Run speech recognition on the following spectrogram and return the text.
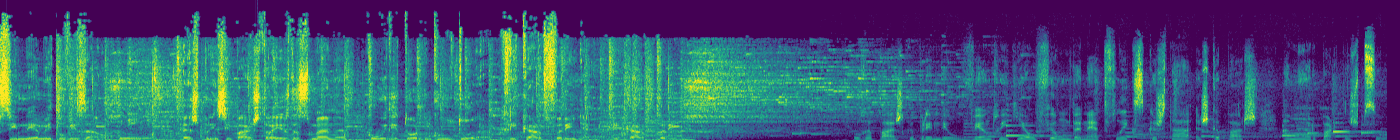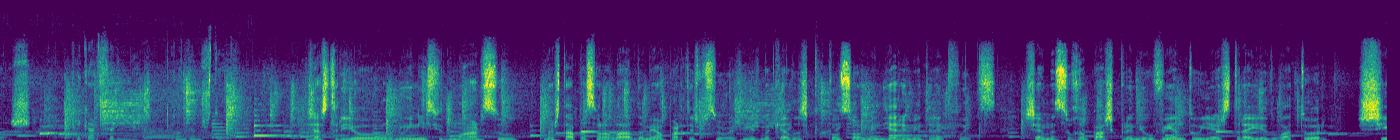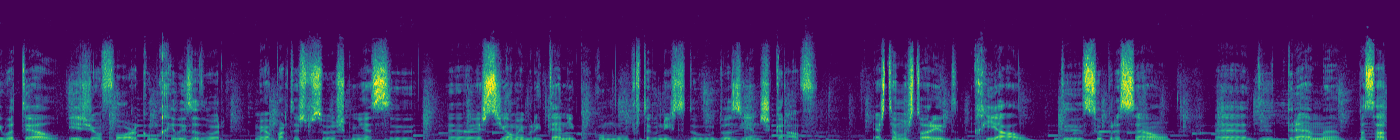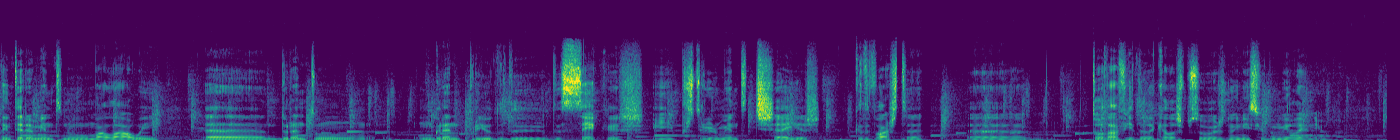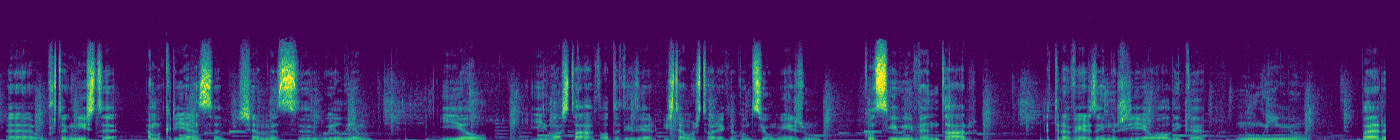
cinema e televisão. Nick. As principais estreias da semana com o editor de Cultura, Ricardo Farinha. Ricardo Farinha. O rapaz que prendeu o vento e que é o filme da Netflix que está a escapar à maior parte das pessoas. Ricardo Farinha, conta-nos tudo. Já estreou no início de março, mas está a passar ao lado da maior parte das pessoas, mesmo aquelas que consomem diariamente a Netflix. Chama-se O Rapaz que Prendeu o Vento e é a estreia do ator Chiwetel Ejiofor como realizador. A maior parte das pessoas conhece uh, este homem britânico como o protagonista do 12 anos escravo. Esta é uma história de, real de superação, uh, de drama, passada inteiramente no Malawi uh, durante um, um grande período de, de, secas e posteriormente de cheias que devasta toda a vida daquelas pessoas no início do milénio. O protagonista é uma criança, chama-se William, e ele, e lá está, volto a dizer, isto é uma história que aconteceu mesmo, conseguiu inventar, através da energia eólica, um moinho para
